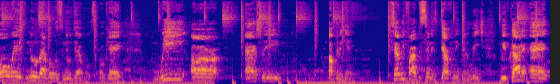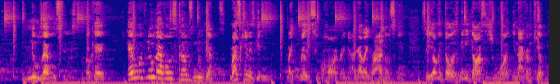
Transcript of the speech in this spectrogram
always new levels, new devils. Okay? We are actually up in the game. 75% has definitely been reached. We've got to add new levels to this, okay? And with new levels comes new devils. My skin is getting like really super hard right now. I got like rhino skin. So y'all can throw as many darts as you want. You're not gonna kill me,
